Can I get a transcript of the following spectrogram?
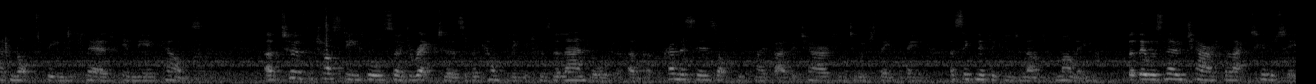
had not been declared in the accounts. Uh, two of the trustees were also directors of a company which was the landlord um, of premises occupied by the charity to which they paid a significant amount of money. But there was no charitable activity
